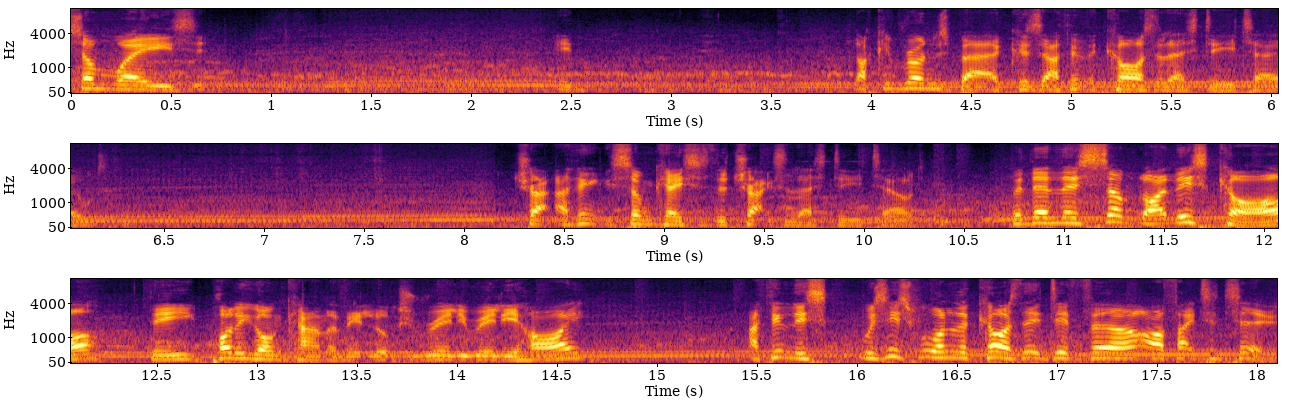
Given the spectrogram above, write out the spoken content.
Some ways, it, like it runs better because I think the cars are less detailed. Tra I think in some cases the tracks are less detailed. But then there's some like this car, the polygon count of it looks really, really high. I think this was this one of the cars they did for rFactor 2.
